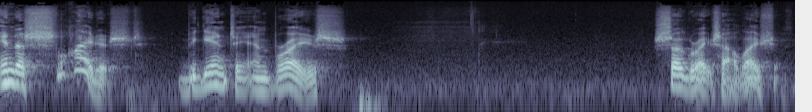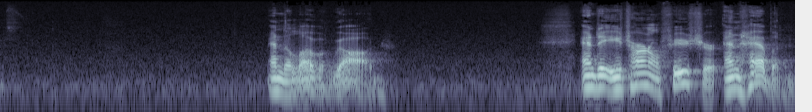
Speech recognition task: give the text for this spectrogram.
in the slightest, begin to embrace so great salvation and the love of God and the eternal future and heaven.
